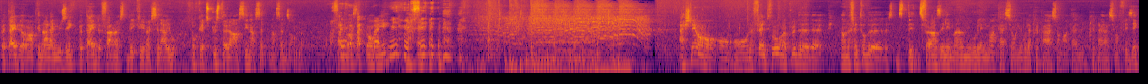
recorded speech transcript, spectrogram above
peut-être de rentrer dans la musique, peut-être de faire d'écrire un scénario pour que tu puisses te lancer dans cette, dans cette zone-là. Ça te va, ça te convient? oui, merci. Ashley, on, a fait le tour un peu de, on a fait le tour de, différents éléments au niveau de l'alimentation, au niveau de la préparation mentale, la préparation physique.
